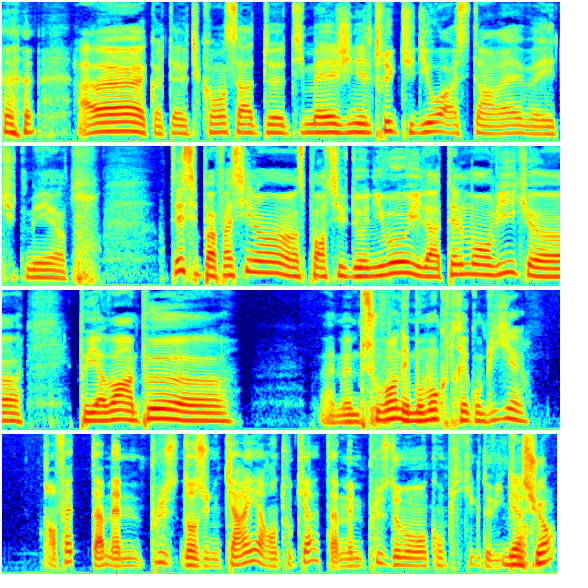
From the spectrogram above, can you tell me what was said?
ah ouais, quand tu commences à t'imaginer le truc, tu dis, ouais, c'était un rêve et tu te mets. Euh, tu sais, c'est pas facile, hein, un sportif de haut niveau, il a tellement envie qu'il peut y avoir un peu, euh, bah, même souvent, des moments très compliqués. En fait, tu as même plus, dans une carrière en tout cas, tu as même plus de moments compliqués que de victoires. Bien sûr,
